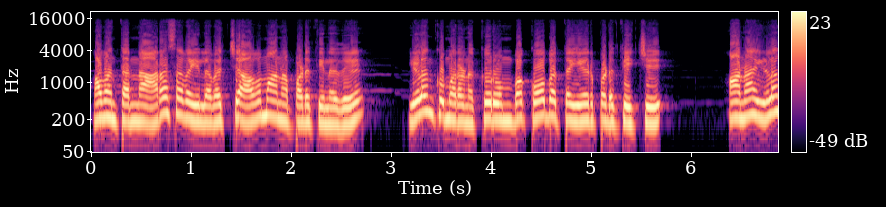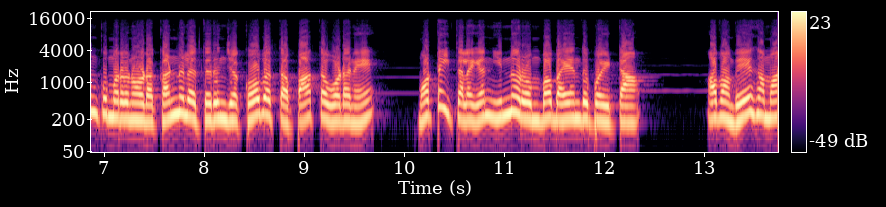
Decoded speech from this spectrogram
அவன் தன்னை அரசவையில வச்சு அவமானப்படுத்தினது இளங்குமரனுக்கு ரொம்ப கோபத்தை ஏற்படுத்திச்சு. ஆனா இளங்குமரனோட கண்ணுல தெரிஞ்ச கோபத்தை பார்த்த உடனே மொட்டை தலையன் இன்னும் ரொம்ப பயந்து போயிட்டான். அவன் வேகமா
